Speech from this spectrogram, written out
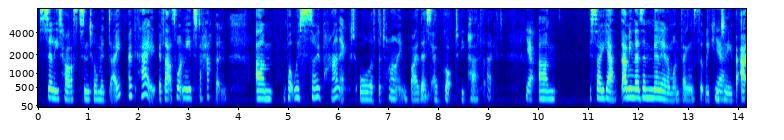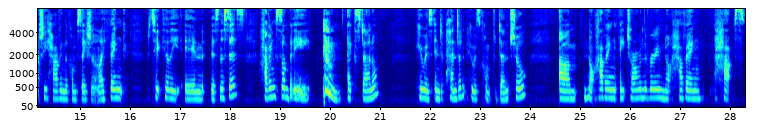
silly tasks until midday, okay, if that's what needs to happen. Um, but we're so panicked all of the time by this, I've got to be perfect Yeah. So yeah, I mean, there's a million and one things that we can Yeah. do, but actually having the conversation, and I think particularly in businesses, having somebody external who is independent, who is confidential, um, not having HR in the room, not having perhaps,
